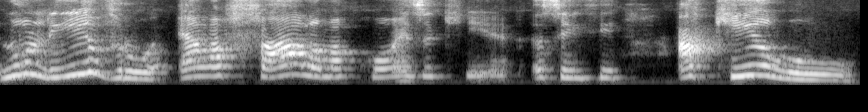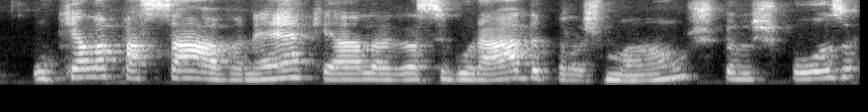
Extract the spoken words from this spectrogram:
no livro ela fala uma coisa que assim que aquilo o que ela passava né que ela era segurada pelas mãos pela esposa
